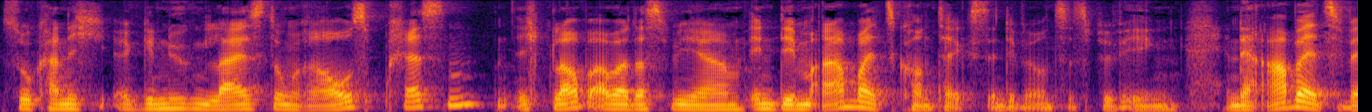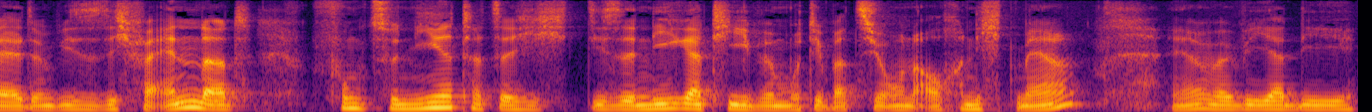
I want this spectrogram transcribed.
so kann ich äh, genügend Leistung rauspressen. Ich glaube aber, dass wir in dem Arbeitskontext, in dem wir uns jetzt bewegen, in der Arbeitswelt und wie sie sich verändert, funktioniert tatsächlich diese negative Motivation auch nicht mehr, ja, weil wir ja die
